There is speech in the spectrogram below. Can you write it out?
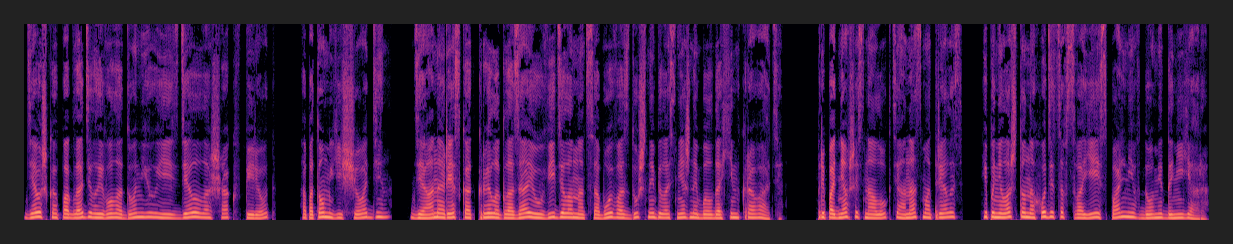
Девушка погладила его ладонью и сделала шаг вперед, а потом еще один. Диана резко открыла глаза и увидела над собой воздушный белоснежный балдахин кровати. Приподнявшись на локте, она смотрелась и поняла, что находится в своей спальне в доме Данияра.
